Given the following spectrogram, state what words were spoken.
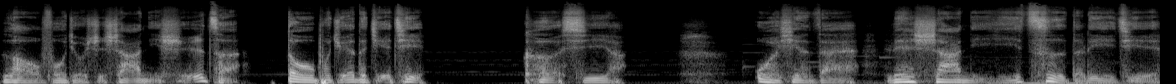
老夫就是杀你十次都不觉得解气。可惜呀，我现在连杀你一次的力气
